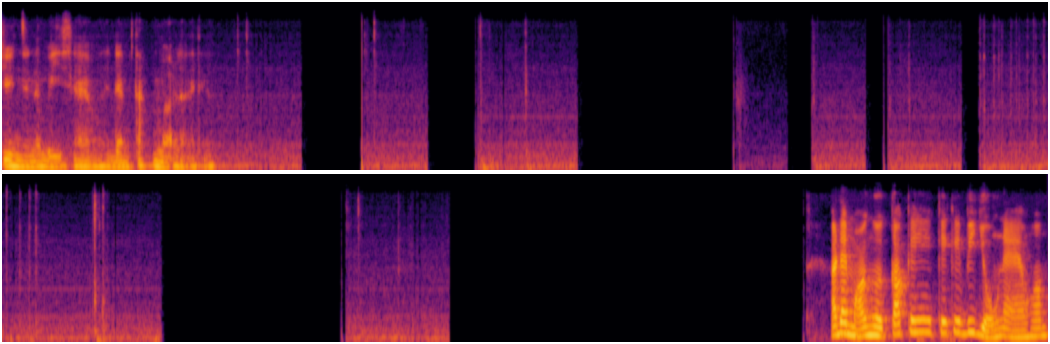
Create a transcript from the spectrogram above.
Gene này nó bị sao thì đem tắt mở lại thử. Ở đây mọi người có cái cái cái ví dụ nào không?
